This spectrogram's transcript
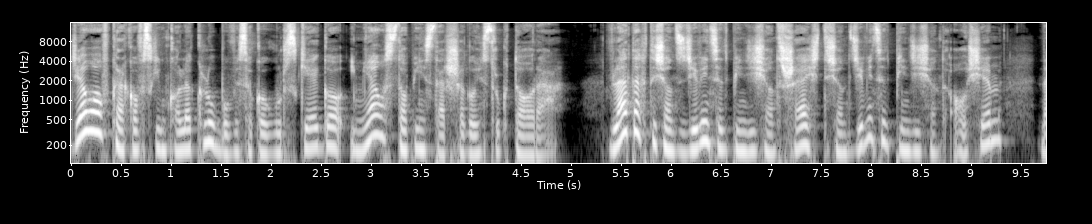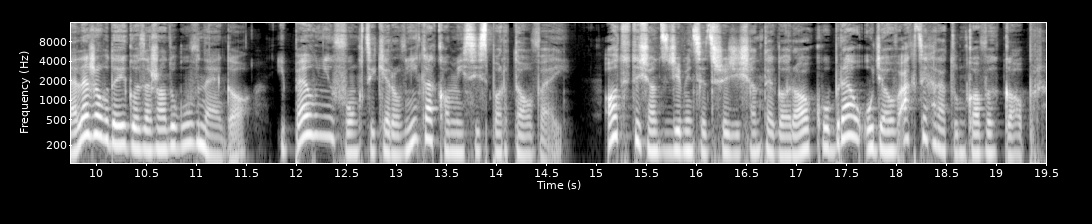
Działał w krakowskim kole klubu wysokogórskiego i miał stopień starszego instruktora. W latach 1956-1958 należał do jego zarządu głównego i pełnił funkcję kierownika komisji sportowej. Od 1960 roku brał udział w akcjach ratunkowych GOPR.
